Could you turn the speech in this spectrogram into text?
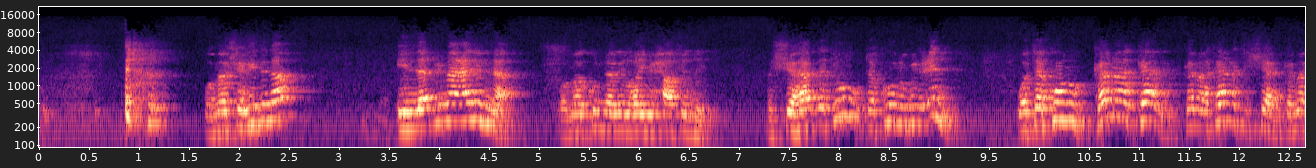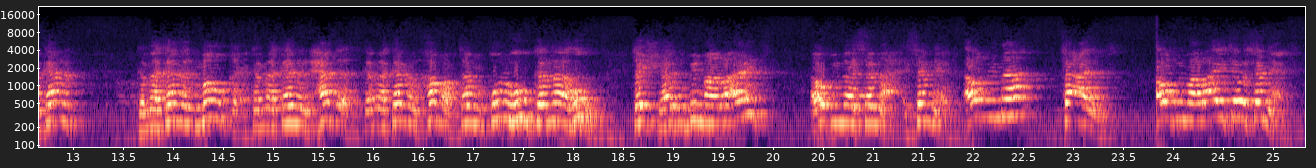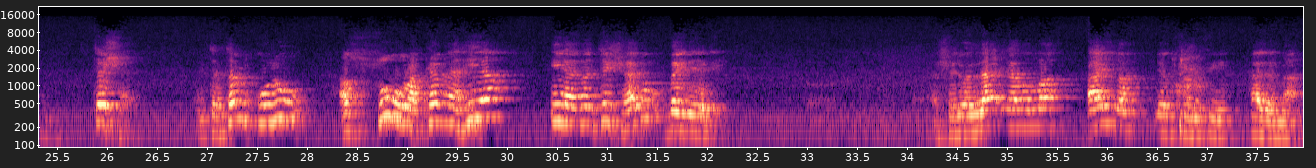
وما شهدنا إلا بما علمنا وما كنا للغيب حافظين. الشهادة تكون بالعلم وتكون كما كانت كما كانت الشهادة كما كانت كما كان الموقع كما كان الحدث كما كان الخبر تنقله كما هو. تشهد بما رأيت أو بما سمع سمعت أو بما فعلت أو بما رأيت وسمعت. تشهد. أنت تنقل الصورة كما هي إلى من تشهد بين يديه. أشهد أن لا إله إلا الله أيضا يدخل في هذا المعنى.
